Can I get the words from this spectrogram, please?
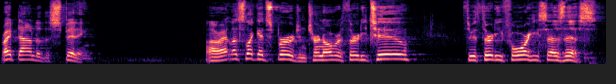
Right down to the spitting. All right, let's look at Spurgeon. Turn over 32 through 34. He says this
